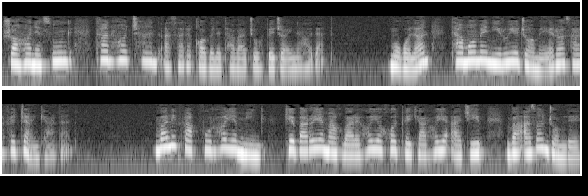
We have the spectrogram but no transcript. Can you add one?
شاهان سونگ تنها چند اثر قابل توجه به جای نهادند. مغولان تمام نیروی جامعه را صرف جنگ کردند. ولی فقفورهای مینگ که برای مقبره های خود پیکرهای عجیب و از آن جمله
